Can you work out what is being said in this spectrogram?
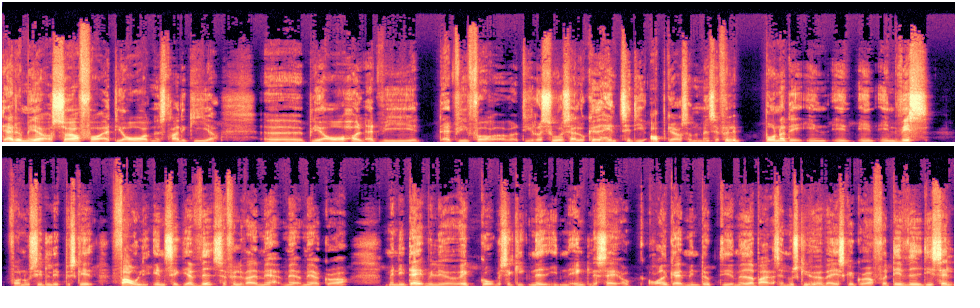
der er det jo mere at sørge for, at de overordnede strategier øh, bliver overholdt, at vi, at vi får de ressourcer allokeret hen til de opgaver, som man selvfølgelig bunder det i en, en, en, en vis for at nu sige det lidt besked, faglig indsigt. Jeg ved selvfølgelig, hvad jeg med, med, med at gøre. Men i dag vil jeg jo ikke gå, hvis jeg gik ned i den enkelte sag og rådgav mine dygtige medarbejdere og sagde, nu skal I høre, hvad I skal gøre, for det ved de selv.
